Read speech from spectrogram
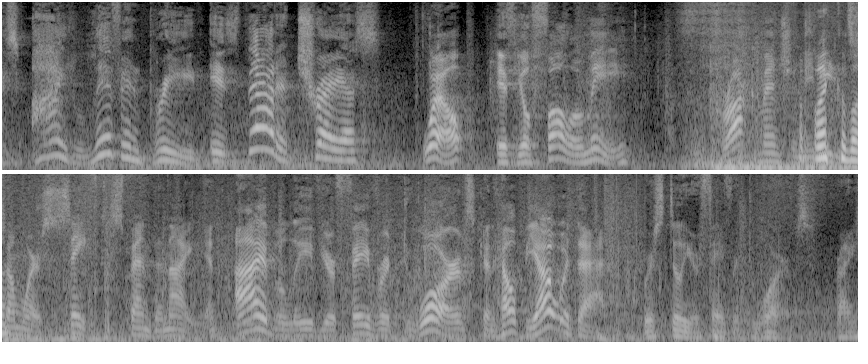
As I live and breathe, is that Atreus? Well, if you'll follow me, Brok mentioned he needed somewhere safe to spend the night, and I believe your favorite dwarves can help you out with that. We're still your favorite dwarves, right?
